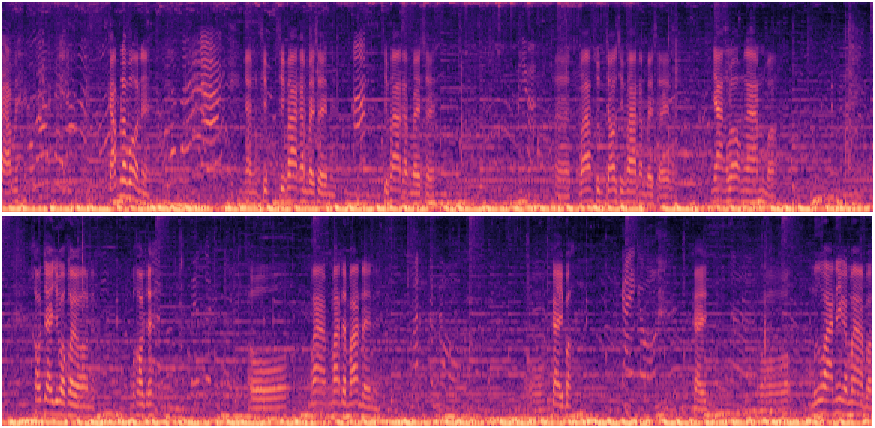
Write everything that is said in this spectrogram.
ถามเลยกลับแล้วบ่เนี่ยยังสิสิพากันไปใส่เนี่ยสิพากันไปใส่เออว่าสุมเจ้าสิพากันไปใส่ย่างรอบงานบ่เข้าใจอยู่บ่ค่อยเว้าเนี่ยบ่เข้าใจโอ้มามาแต่บ้านเลยนี่วัดขน ไกลบ่ไก่ก่อนไกลโอ้มื้อวานนี่ก็มาบ่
